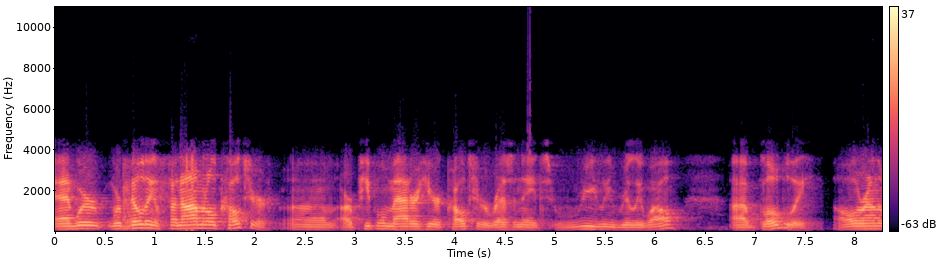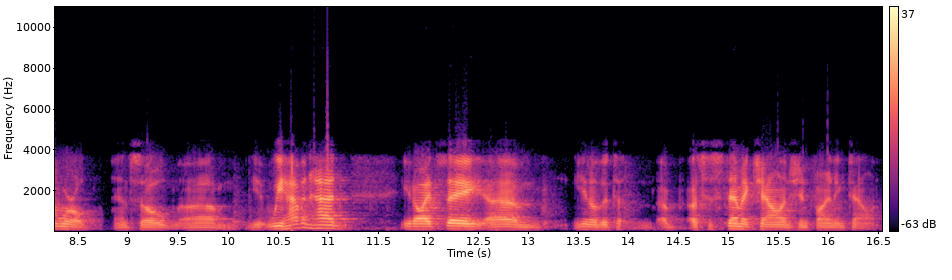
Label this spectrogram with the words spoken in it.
and we're we're building a phenomenal culture. Uh, our people matter here culture resonates really, really well, globally, all around the world. And so um, we haven't had, you know, I'd say, um, you know, a systemic challenge in finding talent.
